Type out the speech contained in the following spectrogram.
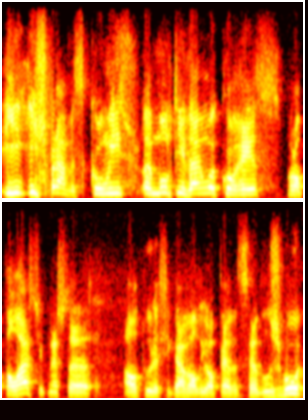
e, e esperava-se com isso a multidão acorresse para o Palácio, que nesta altura ficava ali ao pé da sede de Lisboa,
